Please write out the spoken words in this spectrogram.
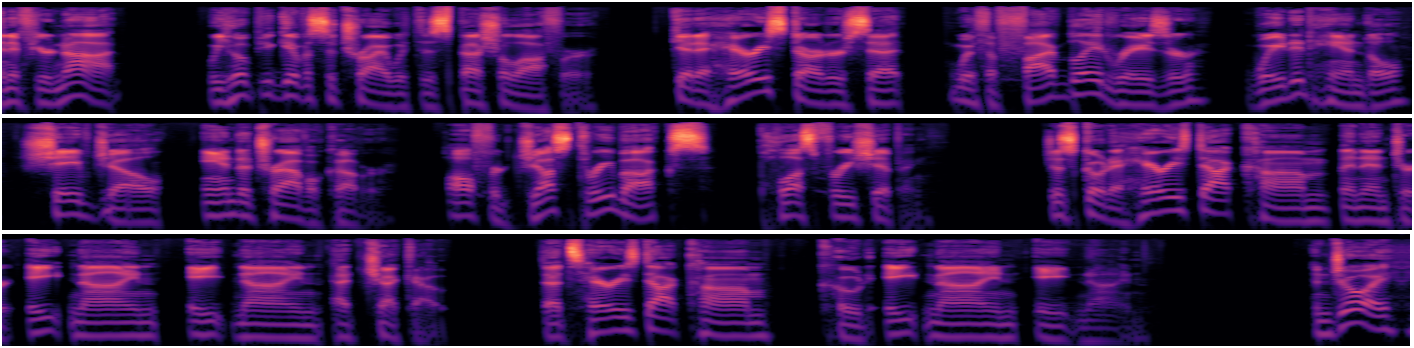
And if you're not, we hope you give us a try with this special offer. Get a Harry starter set with a five blade razor, weighted handle, shave gel, and a travel cover, all for just three bucks plus free shipping. Just go to harrys.com and enter 8989 at checkout. That's harrys.com, code 8989. Enjoy!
